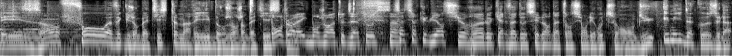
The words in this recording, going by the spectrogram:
Les infos avec Jean-Baptiste Marie. Bonjour Jean-Baptiste. Bonjour Eric, bonjour à toutes et à tous. Ça circule bien sur euh, le Calvados et l'Orne. Attention, les routes seront rendues humides à cause de la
